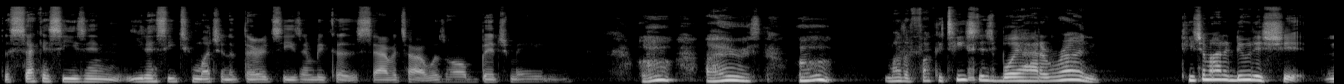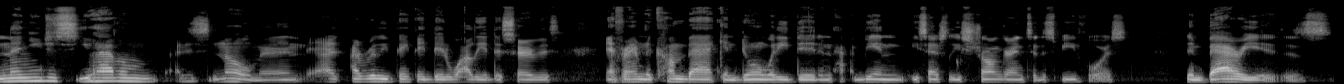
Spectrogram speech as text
the second season, you didn't see too much in the third season because Savitar was all bitch made. Oh, Iris, oh, motherfucker, teach this boy how to run. Teach him how to do this shit. And then you just you have him. I just know, man. I, I really think they did Wally a disservice, and for him to come back and doing what he did and being essentially stronger into the Speed Force than Barry is, is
